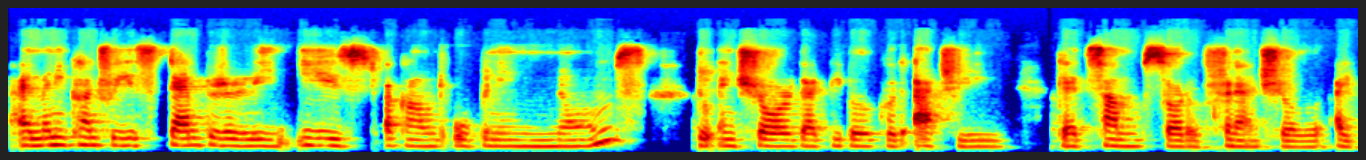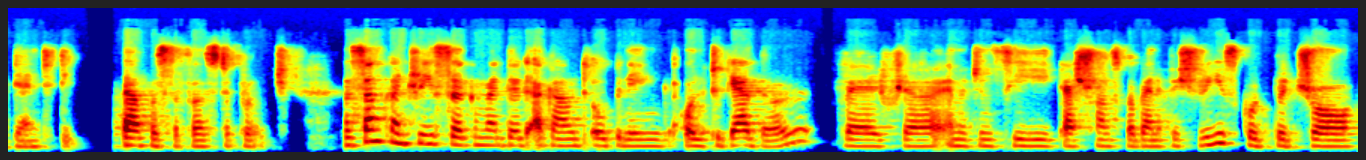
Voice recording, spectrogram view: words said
And many countries temporarily eased account opening norms to ensure that people could actually get some sort of financial identity. That was the first approach. Some countries circumvented account opening altogether, where uh, emergency cash transfer beneficiaries could withdraw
